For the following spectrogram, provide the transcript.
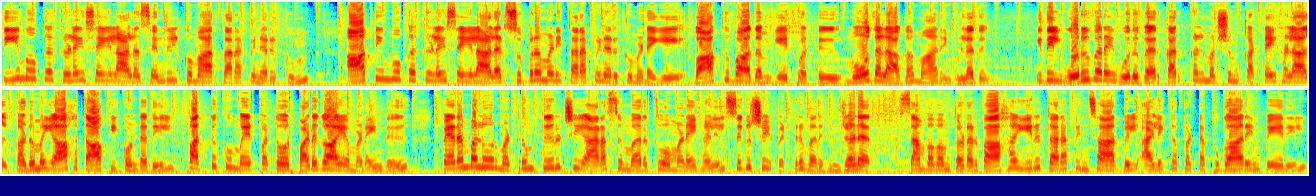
திமுக கிளை செயலாளர் செந்தில்குமார் தரப்பினருக்கும் அதிமுக கிளை செயலாளர் சுப்பிரமணி தரப்பினருக்கும் இடையே வாக்குவாதம் ஏற்பட்டு மோதலாக மாறியுள்ளது. இதில் ஒருவரை ஒருவர் கற்கள் மற்றும் கட்டைகளால் கடுமையாக தாக்கிக் கொண்டதில் பத்துக்கும் மேற்பட்டோர் படுகாயமடைந்து பெரம்பலூர் மற்றும் திருச்சி அரசு மருத்துவமனைகளில் சிகிச்சை பெற்று வருகின்றனர். சம்பவம் தொடர்பாக இரு தரப்பின் சார்பில் அளிக்கப்பட்ட புகாரின் பேரில்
